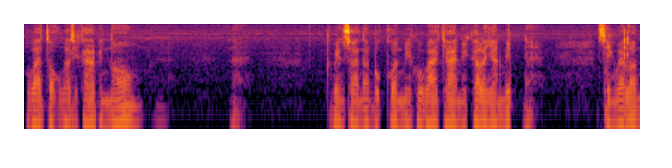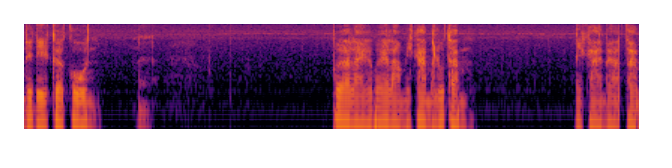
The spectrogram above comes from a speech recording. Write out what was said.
อุบาสกอุบาสิกาเป็นน้องนะก็เป็นสานะบุคคลมีครูบาอาจารย์มีกัลยาณมิตรนะสิ่งแวดล้อมที่ดีเกื้อกูลนะเพื่ออะไรก็เพื่อเรามีการบรรลุธรรม มีการแบบธรรม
